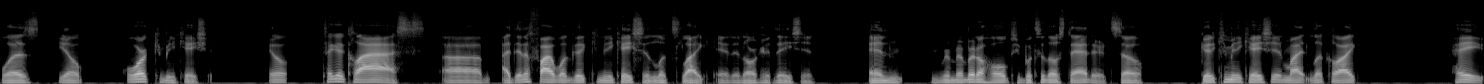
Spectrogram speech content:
was you know poor communication. You know, take a class, um, identify what good communication looks like in an organization, and remember to hold people to those standards. So, good communication might look like, hey,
